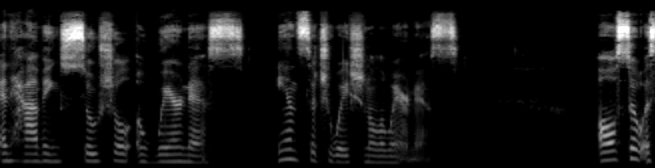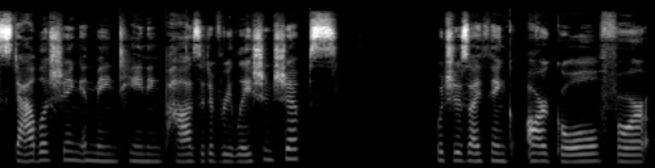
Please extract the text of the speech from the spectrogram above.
and having social awareness and situational awareness. Also, establishing and maintaining positive relationships, which is, I think, our goal for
